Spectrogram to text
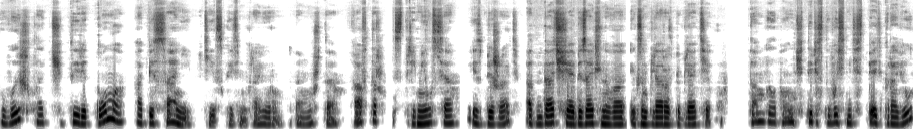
вышло четыре тома описаний птиц к этим гравюрам, потому что автор стремился избежать отдачи обязательного экземпляра в библиотеку. Там было, по-моему, 485 гравюр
